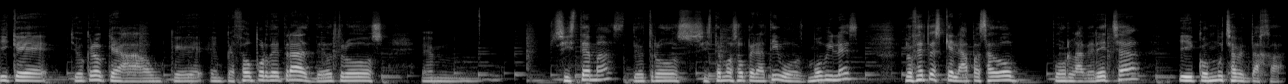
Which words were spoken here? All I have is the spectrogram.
y que yo creo que aunque empezó por detrás de otros em, sistemas, de otros sistemas operativos móviles, lo cierto es que le ha pasado por la derecha y con mucha ventaja.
